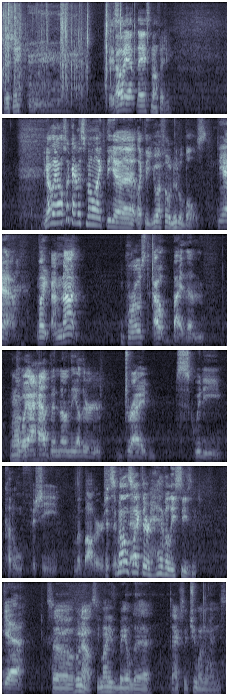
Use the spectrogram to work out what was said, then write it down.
Fishy? This- Oh, yep, they smell fishy. You know, they also kind of smell like the uh, like the UFO noodle bowls. Yeah. Like, I'm not grossed out by them the way I have been on the other dried, squiddy, cuttlefishy bobbers. it smells like they're heavily seasoned. Yeah. So who knows? You might even be able to to actually chew on one of these.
